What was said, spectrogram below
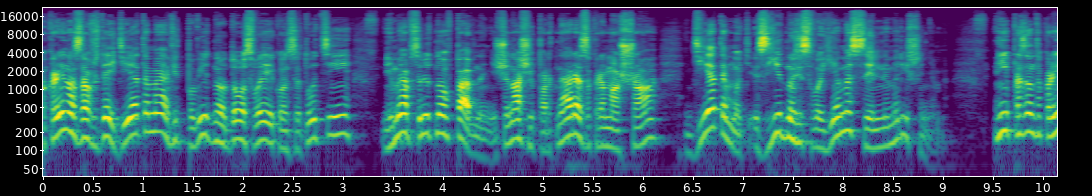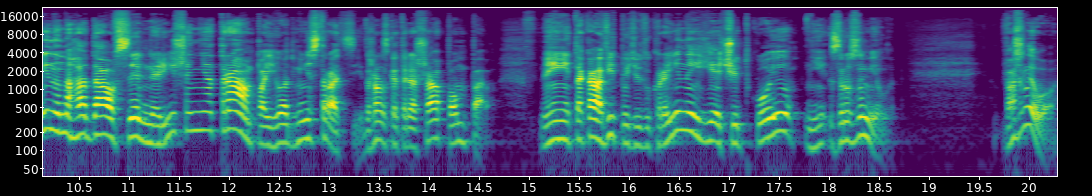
Україна завжди діятиме відповідно до своєї конституції, і ми абсолютно впевнені, що наші партнери, зокрема США, діятимуть згідно зі своїми сильними рішеннями. І президент України нагадав сильне рішення Трампа і його адміністрації, державного секретаря США Помпео. І така відповідь від України є чіткою і зрозумілою. Важливо,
